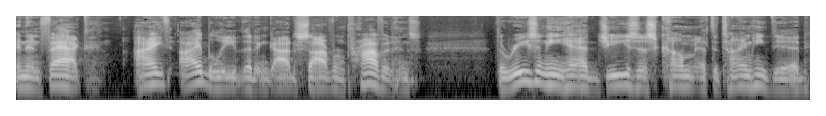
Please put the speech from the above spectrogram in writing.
And in fact, I, I believe that in God's sovereign providence, the reason he had Jesus come at the time he did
